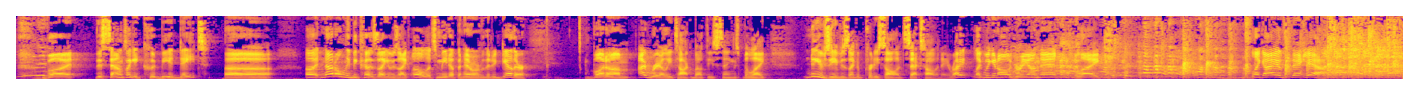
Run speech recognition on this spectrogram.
but this sounds like it could be a date." Uh, uh, not only because like it was like, oh, let's meet up and head over there together, but um, I rarely talk about these things. But like, New Year's Eve is like a pretty solid sex holiday, right? Like we can all agree on that. Like, like I have that, yeah.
